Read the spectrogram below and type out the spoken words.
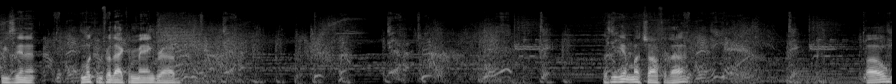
He's in it. I'm looking for that command grab. Doesn't get much off of that. Oh.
